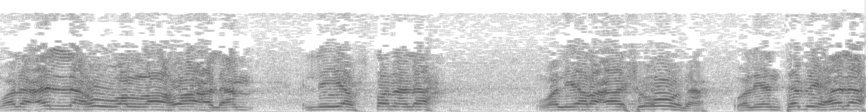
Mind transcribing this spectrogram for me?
ولعله والله أعلم ليفطن له وليرعى شؤونه ولينتبه له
